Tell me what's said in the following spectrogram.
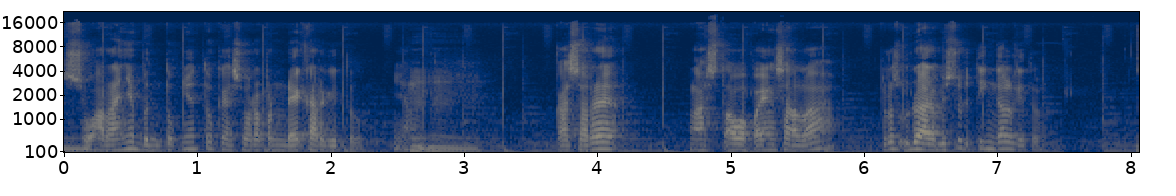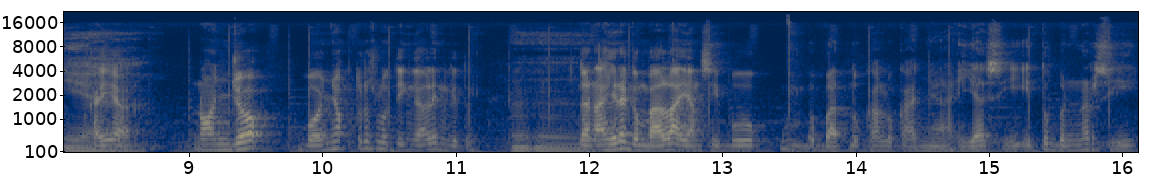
suaranya bentuknya tuh kayak suara pendekar gitu, yang Hmm. kasarnya ngasih tahu apa yang salah, terus udah habis itu ditinggal gitu, Iya. kayak nonjok, bonyok terus lu tinggalin gitu. Hmm. Dan akhirnya gembala yang sibuk membebat luka-lukanya. Iya sih, itu bener sih.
